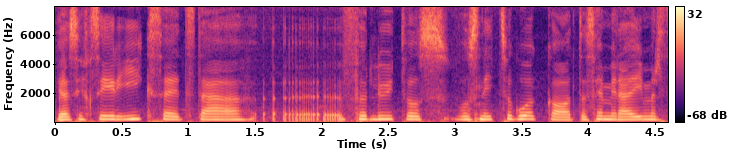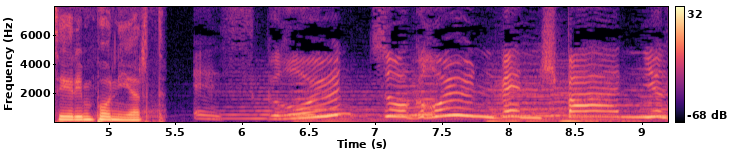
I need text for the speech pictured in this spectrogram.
ja, sich sehr eingesetzt auch, äh, für Leute, wo es nicht so gut geht. Das hat mir auch immer sehr imponiert. Es grünt so grün, wenn Spanien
